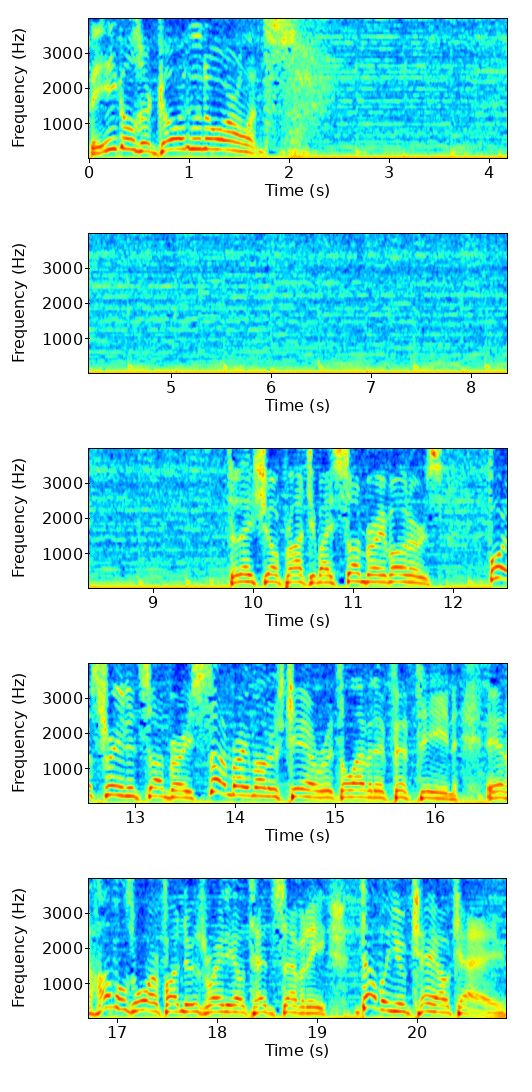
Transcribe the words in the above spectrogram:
The Eagles are going to New Orleans. Today's show brought to you by Sunbury Motors. 4th Street in Sunbury, Sunbury Motors Kia, routes 11 and 15 in Hummel's Wharf on News Radio 1070 WKOK.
